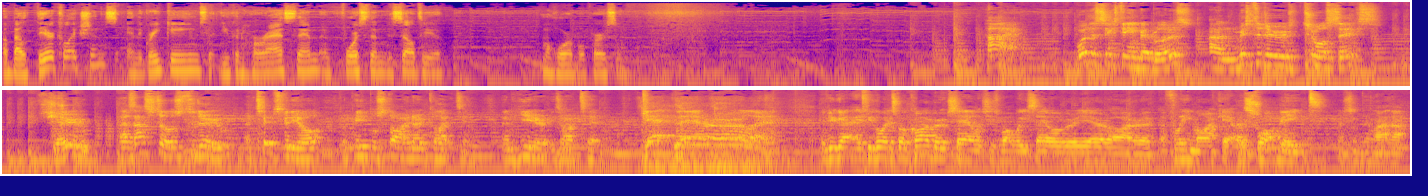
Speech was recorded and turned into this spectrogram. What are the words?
about their collections and the great games that you can harass them and force them to sell to you. I'm a horrible person. Hi, We're the 16-bit brothers, and Mr. Dude 206, Stu, has asked us to do a tips video for people starting out collecting. And here is our tip. Get there early. If you get if you go into a car boot sale, which is what we say over here, or a, a flea market or a swap meet or something like that,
